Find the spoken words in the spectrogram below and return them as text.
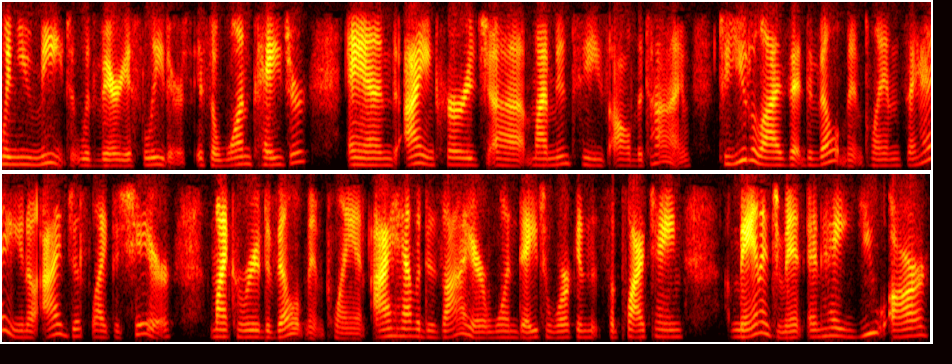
when you meet with various leaders. It's a one pager, and I encourage uh, my mentees all the time to utilize that development plan and say, hey, you know, I just like to share my career development plan. I have a desire one day to work in supply chain management and hey you are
